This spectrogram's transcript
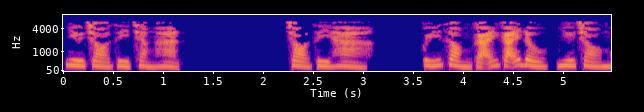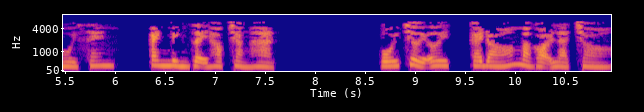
Như trò gì chẳng hạn. Trò gì hả? Quý giòm gãi gãi đầu, như trò ngồi xem, anh mình dạy học chẳng hạn. Ôi trời ơi, cái đó mà gọi là trò.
